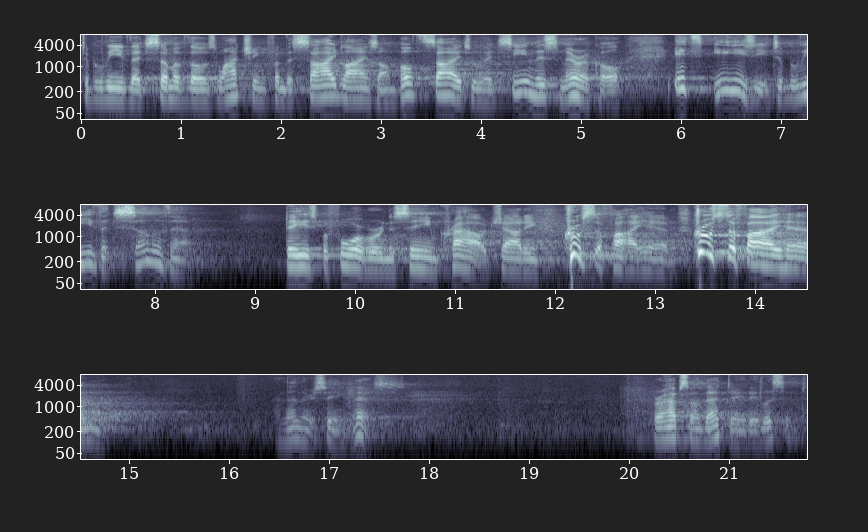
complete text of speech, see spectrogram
to believe that some of those watching from the sidelines on both sides who had seen this miracle, it's easy to believe that some of them, days before, were in the same crowd shouting, Crucify him! Crucify him! And then they're seeing this. Perhaps on that day they listened.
